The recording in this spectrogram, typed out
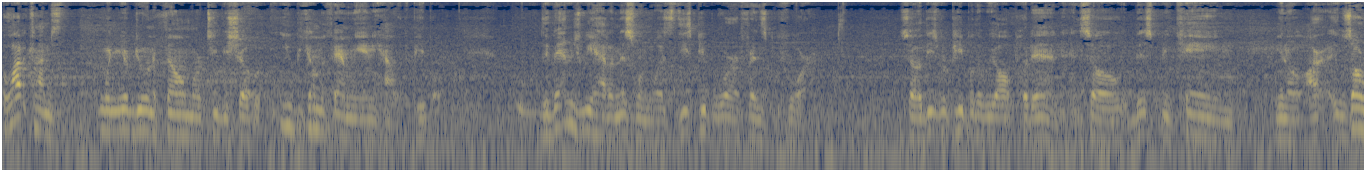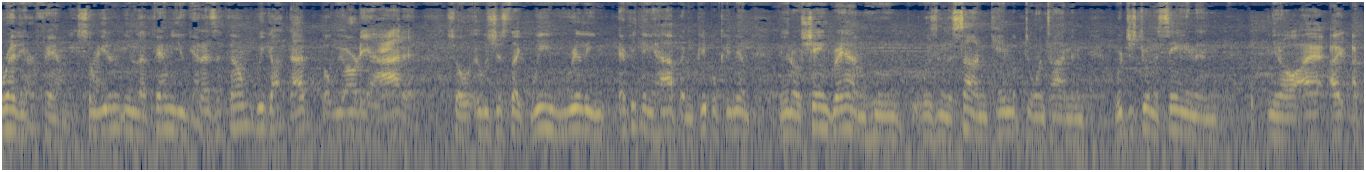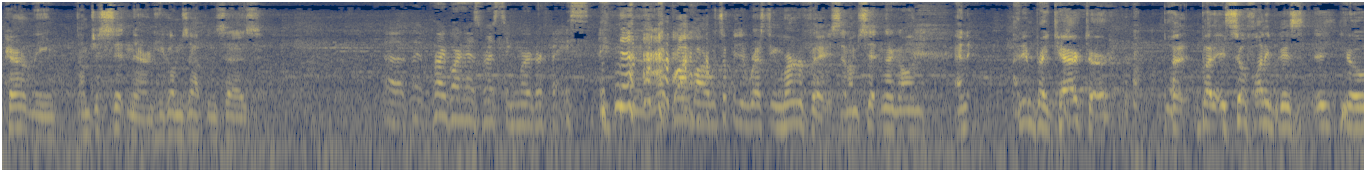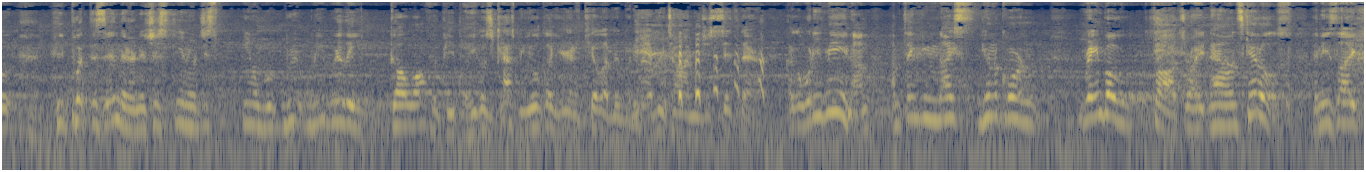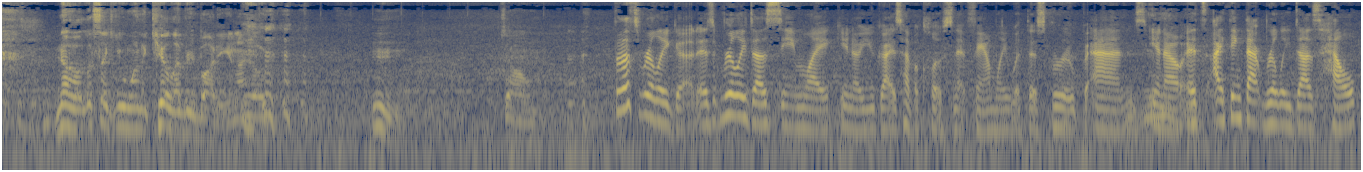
A lot of times, when you're doing a film or TV show, you become a family anyhow with the people. The advantage we had on this one was these people were our friends before. So these were people that we all put in, and so this became, you know, our it was already our family. So we didn't, you know, family you get as a film, we got that, but we already had it. So it was just like we really everything happened. People came in, you know, Shane Graham, who was in the Sun, came up to one time, and we're just doing a scene, and you know, I, I apparently I'm just sitting there, and he comes up and says. Uh, the Pry Bar has resting murder face. you know, "Hey, Brybar, what's up with your resting murder face? And I'm sitting there going, and I didn't break character, but but it's so funny because uh, you know he put this in there, and it's just you know just you know we, we really go off with people. He goes, Casper, you look like you're gonna kill everybody every time you just sit there. I go, what do you mean? I'm I'm thinking nice unicorn rainbow thoughts right now and Skittles, and he's like, no, it looks like you want to kill everybody, and I go, hmm. So. So that's really good. It really does seem like, you know, you guys have a close knit family with this group. And, you know, it's, I think that really does help,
